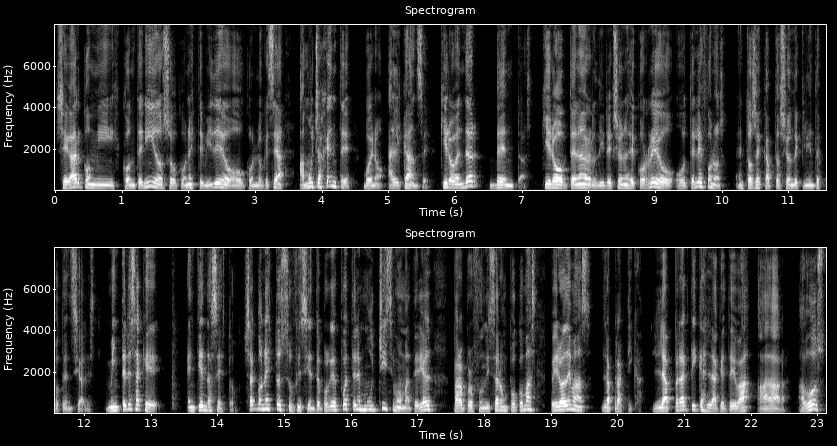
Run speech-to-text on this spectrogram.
llegar con mis contenidos o con este video o con lo que sea a mucha gente? Bueno, alcance. ¿Quiero vender? Ventas. ¿Quiero obtener direcciones de correo o teléfonos? Entonces captación de clientes potenciales. Me interesa que entiendas esto. Ya con esto es suficiente porque después tenés muchísimo material para profundizar un poco más, pero además la práctica. La práctica es la que te va a dar a vos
